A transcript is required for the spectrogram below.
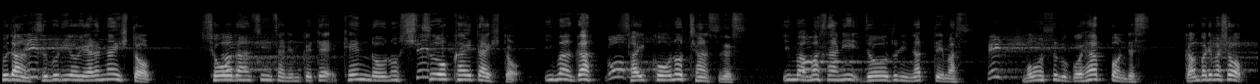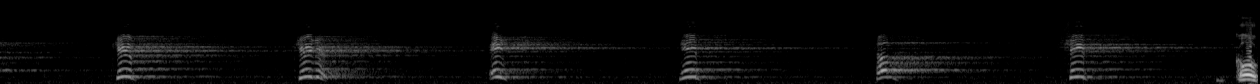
普段素振りをやらない人商談審査に向けて剣道の質を変えたい人今が最高のチャンスです。今まさに上手になっています、もうすぐ500本です。頑張りましょう。九、九十、一、二、三、四、5五、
